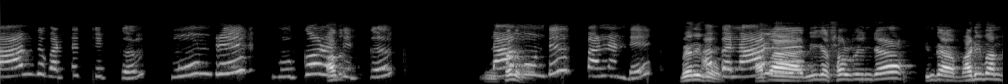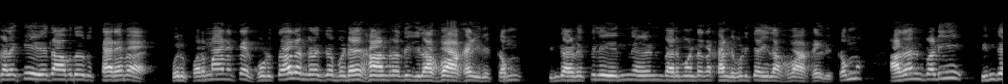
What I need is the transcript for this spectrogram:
நான்கு வட்டத்திற்கும் மூன்று முக்கோணத்திற்கும் நாமூண்டு பன்னெண்டு. வெரி குட் அப்ப நீங்க சொல்றீங்க இந்த வடிவங்களுக்கு ஏதாவது ஒரு தரவை ஒரு பிரமாணத்தை கொடுத்தால் எங்களுக்கு விடை காண்றது இலகுவாக இருக்கும். இந்த இடத்துல என்ன வருமானத்தை கண்டுபிடிக்க இலகுவாக இருக்கும். அதன்படி இந்த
